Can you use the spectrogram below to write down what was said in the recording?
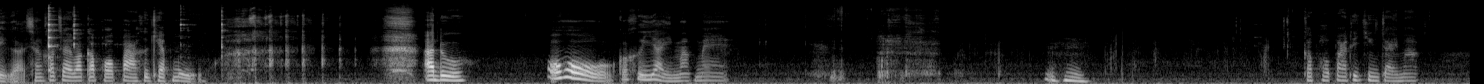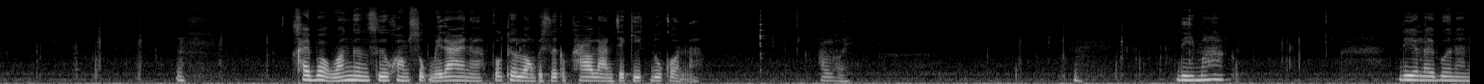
ด็กๆอะฉันเข้าใจว่ากระเพาะปลาคือแคบหมูอะดู โอ้โห ก็คือใหญ่มากแม่ กระเพาะปลาที่จริงใจมาก ใครบอกว่าเงินซื้อความสุขไม่ได้นะ พวกเธอลองไปซื้อกับข้าวร้านเจกิกดูก่อนนะ อร่อย ดีมาก ดีอะไรเบอร์นั้น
